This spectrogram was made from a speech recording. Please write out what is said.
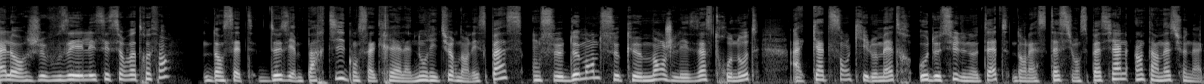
Alors, je vous ai laissé sur votre faim? Dans cette deuxième partie consacrée à la nourriture dans l'espace, on se demande ce que mangent les astronautes à 400 km au-dessus de nos têtes dans la Station spatiale internationale.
